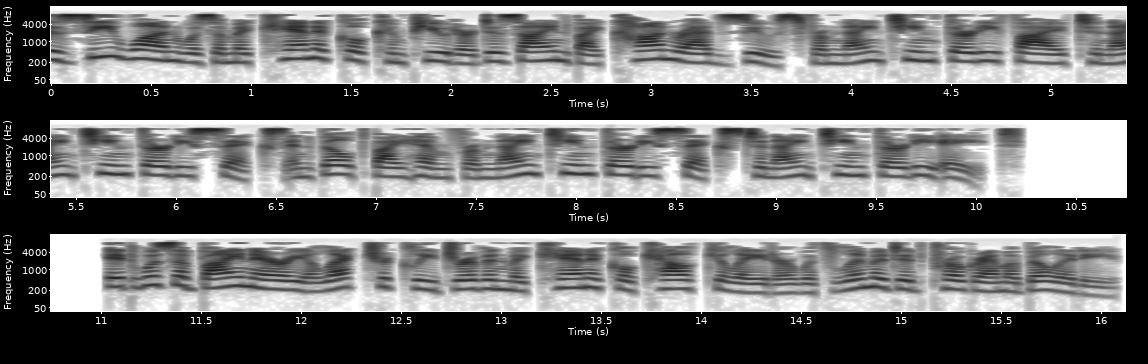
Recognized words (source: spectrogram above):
The Z1 was a mechanical computer designed by Konrad Zuse from 1935 to 1936 and built by him from 1936 to 1938. It was a binary electrically driven mechanical calculator with limited programmability,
